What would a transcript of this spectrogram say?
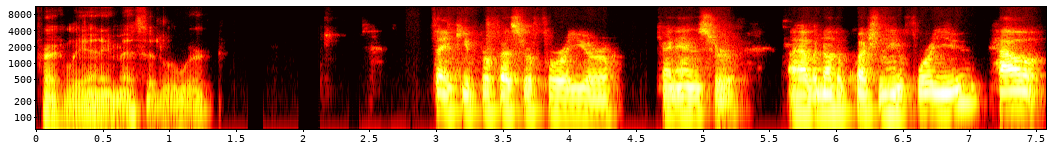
practically any method will work. Thank you, Professor, for your kind answer. I have another question here for you. How,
